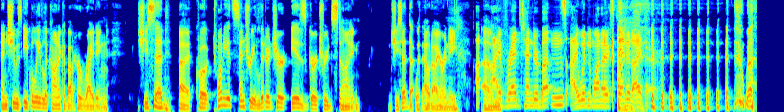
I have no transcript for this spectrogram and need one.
and she was equally laconic about her writing she said, uh, quote, 20th century literature is Gertrude Stein. She said that without irony. Um, I've read Tender Buttons. I wouldn't want to explain it either. well,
